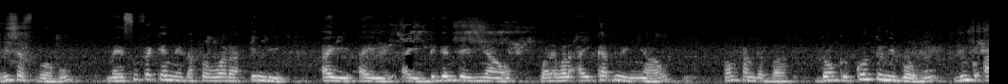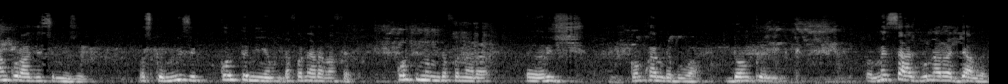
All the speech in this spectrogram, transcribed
richesse boobu mais su fekkee ni dafa war a indi ay ay ay diggante yu ñaaw wala wala ay kàddu yu ñaaw comprendre ba donc contenu boobu duñ ko encourager ci musique parce que musique contenu am dafa nar a rafet contenu am dafa nar a riche comprendre nga donc message bu nar a jàll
